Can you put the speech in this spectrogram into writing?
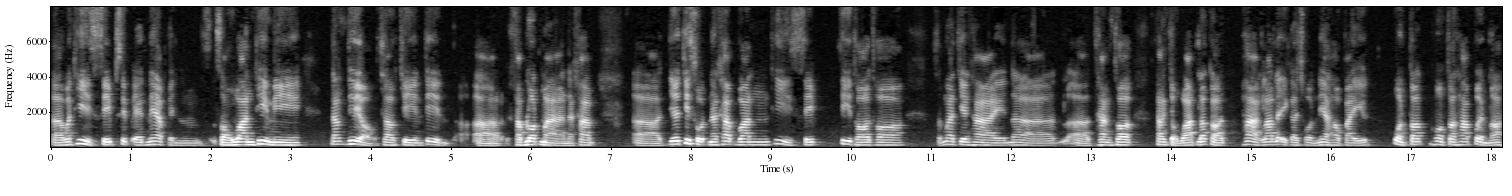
เอ่อวันที่ 10 11เนี่ยเป็น 2 วันที่มีนักเที่ยวชาวจีนที่เอ่อขับรถมานะครับเอ่อเยอะที่สุดนะครับวันที่ 10 ที่ทอทอสำนักงานเจียงไฮ้นะเอ่อทางทอทางจังหวัดแล้วก็ภาครัฐและเอกชนเนี่ยเอาไป ห่วมตอนห่วมตอนทับเปิลเนาะ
